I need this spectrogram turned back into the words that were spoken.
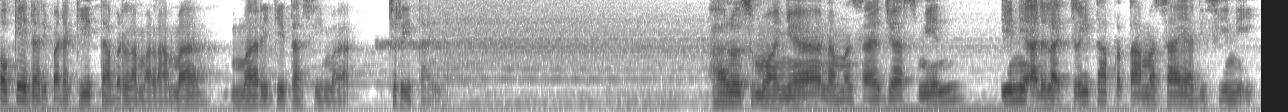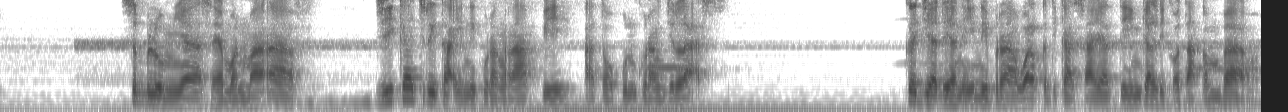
Oke, daripada kita berlama-lama, mari kita simak ceritanya. Halo semuanya, nama saya Jasmine. Ini adalah cerita pertama saya di sini. Sebelumnya, saya mohon maaf jika cerita ini kurang rapi ataupun kurang jelas. Kejadian ini berawal ketika saya tinggal di kota Kembang,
